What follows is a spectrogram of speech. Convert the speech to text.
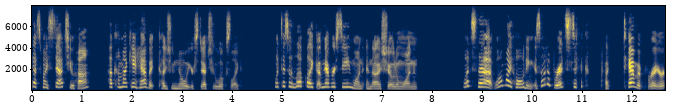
That's my statue, huh? How come I can't have it? Because you know what your statue looks like. What does it look like? I've never seen one. And then I showed him one. What's that? What am I holding? Is that a breadstick? God damn it, Freyr.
